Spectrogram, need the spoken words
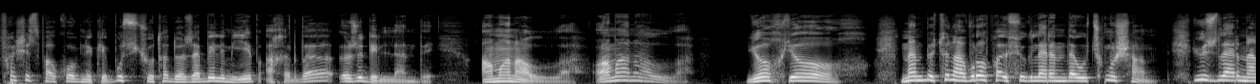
Faşist polkovniki bu sükuta dözə bilməyib axırda özü dilləndi. Aman Allah, aman Allah. Yox, yox. Mən bütün Avropa üfüqlərində uçmuşam. Yüzlərlə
